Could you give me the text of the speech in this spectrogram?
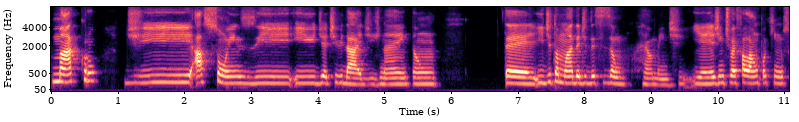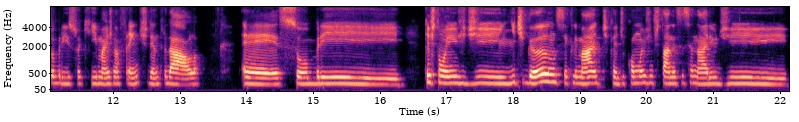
macro de ações e, e de atividades, né? Então, é, e de tomada de decisão, realmente. E aí a gente vai falar um pouquinho sobre isso aqui mais na frente, dentro da aula, é, sobre questões de litigância climática, de como a gente está nesse cenário de,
